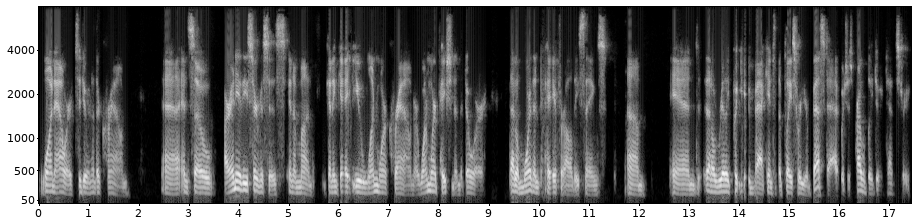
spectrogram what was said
one hour to do another crown, uh, and so are any of these services in a month going to get you one more crown or one more patient in the door? That'll more than pay for all these things. Um, and that'll really put you back into the place where you're best at, which is probably doing dentistry.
